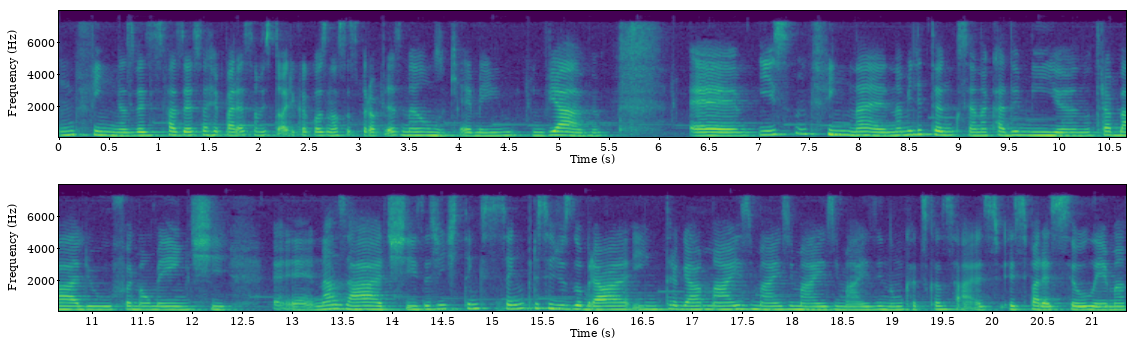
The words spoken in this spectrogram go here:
enfim, às vezes fazer essa reparação histórica com as nossas próprias mãos, o que é meio inviável. É, isso, enfim, né? Na militância, na academia, no trabalho formalmente é, nas artes, a gente tem que sempre se desdobrar e entregar mais e mais e mais e mais e nunca descansar. Esse, parece ser o lema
